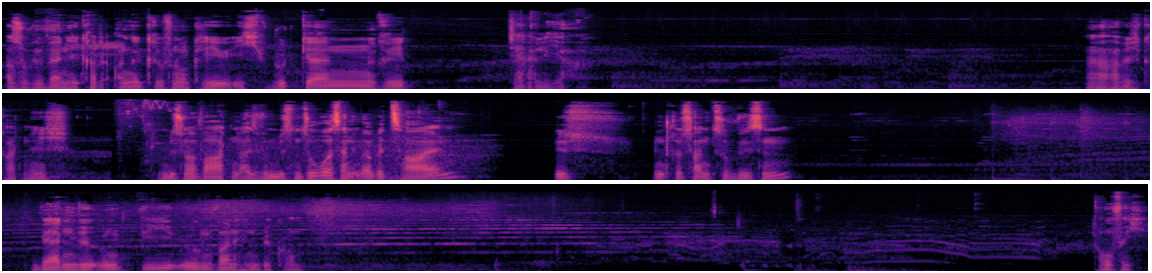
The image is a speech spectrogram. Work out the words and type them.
also wir werden hier gerade angegriffen. Okay, ich würde gern Retalia. Ja, habe ich gerade nicht. Müssen wir warten. Also wir müssen sowas dann immer bezahlen. Ist interessant zu wissen. Werden wir irgendwie irgendwann hinbekommen. Hoffe ich.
